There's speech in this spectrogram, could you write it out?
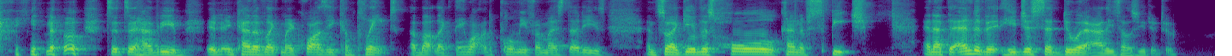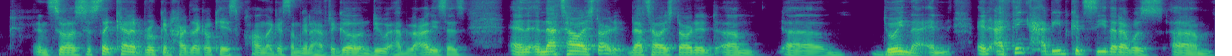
you know, to, to Habib in, in kind of like my quasi complaint about like they wanted to pull me from my studies. And so I gave this whole kind of speech. And at the end of it, he just said, do what Ali tells you to do. And so I was just like kind of broken heart, like, okay, subhanAllah, I guess I'm gonna have to go and do what Habib Ali says. And and that's how I started. That's how I started um, uh, doing that. And and I think Habib could see that I was um,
